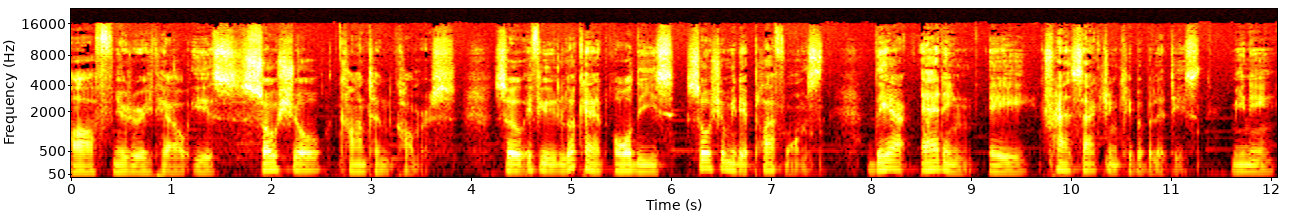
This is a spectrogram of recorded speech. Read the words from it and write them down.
of new retail is social content commerce. So, if you look at all these social media platforms, they are adding a transaction capabilities, meaning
